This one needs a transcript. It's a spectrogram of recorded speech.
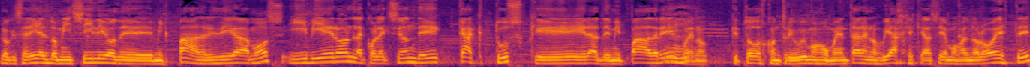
lo que sería el domicilio de mis padres, digamos, y vieron la colección de cactus que era de mi padre, bueno, que todos contribuimos a aumentar en los viajes que hacíamos al noroeste.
